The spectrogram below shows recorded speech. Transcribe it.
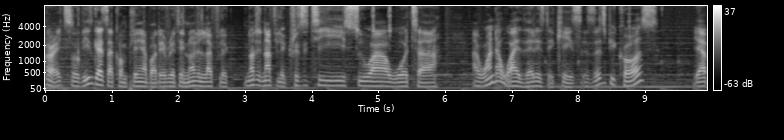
Alright, so these guys are complaining about everything, not enough, not enough electricity, sewer, water. I wonder why that is the case. Is it because, yep,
